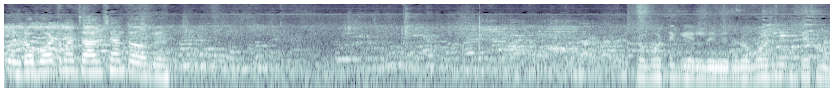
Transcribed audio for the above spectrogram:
कुछ रोबोट में चाल से तो अभी। रोबोटिक गैलरी भी रोबोट भी देखना।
